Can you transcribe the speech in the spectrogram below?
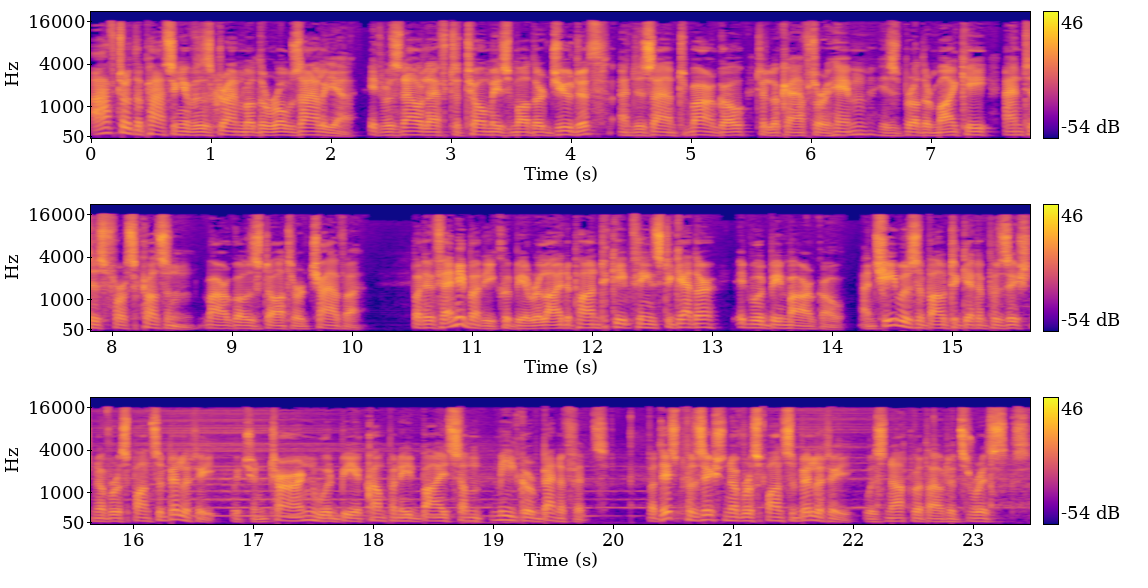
After the passing of his grandmother Rosalia, it was now left to Tomi's mother Judith and his aunt Margot to look after him, his brother Miki, and his first cousin, Margot's daughter Chava. But if anybody could be relied upon to keep things together, it would be Margot, and she was about to get a position of responsibility, which in turn would be accompanied by some meagre benefits. But this position of responsibility was not without its risks.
